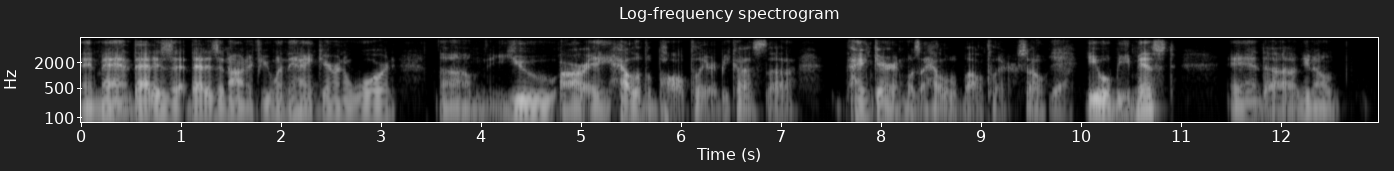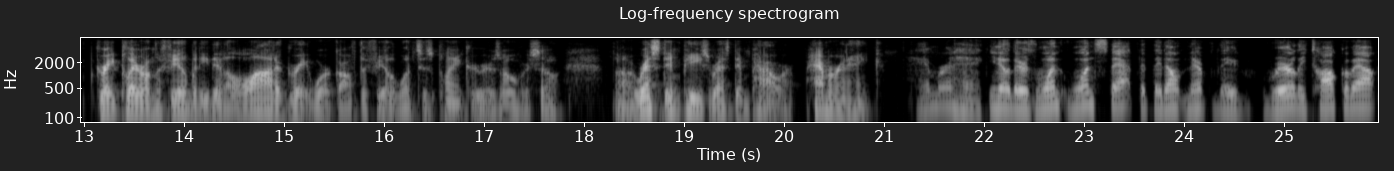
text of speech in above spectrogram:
And man, that is a, that is an honor. If you win the Hank Aaron Award, um, you are a hell of a ball player because uh, Hank Aaron was a hell of a ball player. So Yeah. he will be missed. And uh, you know, great player on the field, but he did a lot of great work off the field once his playing career is over. So uh, rest in peace, rest in power, Hammerin' Hank. Hammerin' Hank. You know, there's one one stat that they don't never they rarely talk about,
